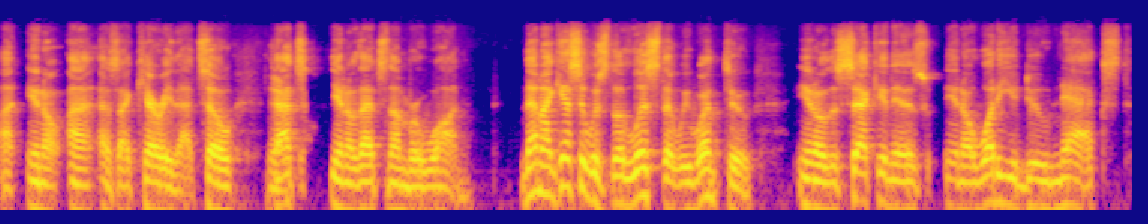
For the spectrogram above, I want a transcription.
Uh, you know, uh, as I carry that. So yeah. that's you know that's number one. Then I guess it was the list that we went to. You know, the second is you know what do you do next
